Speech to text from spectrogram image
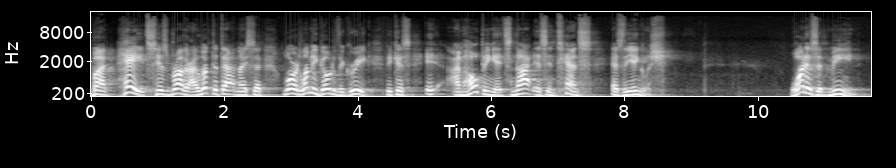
but hates his brother. I looked at that and I said, Lord, let me go to the Greek because it, I'm hoping it's not as intense as the English. What does it mean?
